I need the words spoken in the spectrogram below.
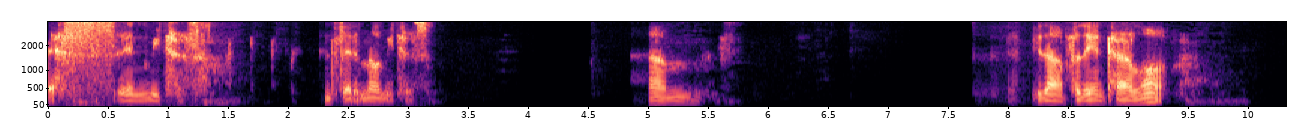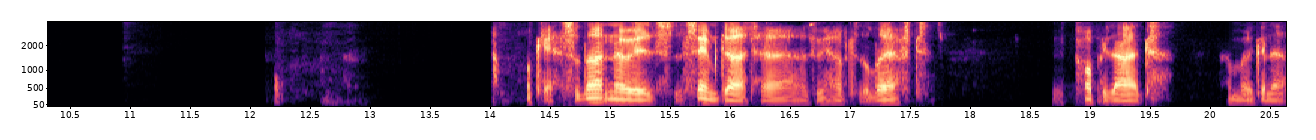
this in meters instead of millimeters. Um, do that for the entire lot. Okay, so that now is the same data as we have to the left. Copy that, and we're going to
